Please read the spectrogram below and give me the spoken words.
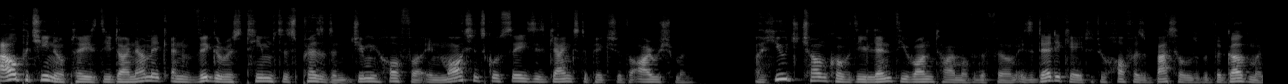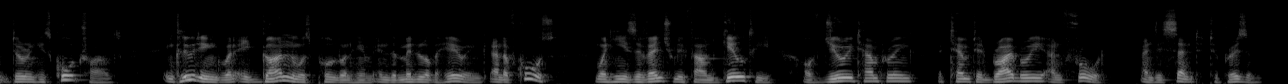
Al Pacino plays the dynamic and vigorous Teamsters president Jimmy Hoffa in Martin Scorsese's gangster picture The Irishman. A huge chunk of the lengthy runtime of the film is dedicated to Hoffa's battles with the government during his court trials, including when a gun was pulled on him in the middle of a hearing, and of course, when he is eventually found guilty of jury tampering, attempted bribery, and fraud, and is sent to prison.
